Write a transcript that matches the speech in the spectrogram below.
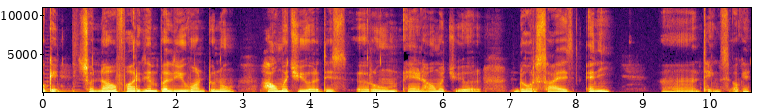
okay so now for example you want to know how much your this uh, room and how much your door size any uh, things okay?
